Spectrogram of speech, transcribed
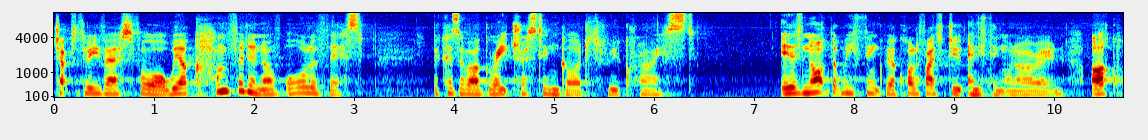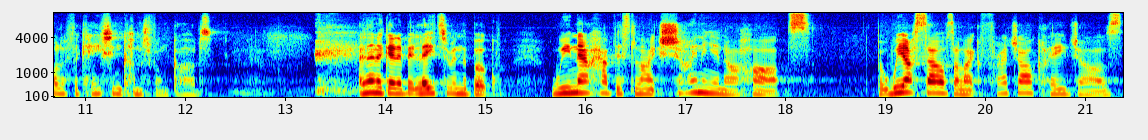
chapter 3 verse 4 we are confident of all of this because of our great trust in God through Christ. It is not that we think we are qualified to do anything on our own. Our qualification comes from God. And then again, a bit later in the book, we now have this light shining in our hearts. But we ourselves are like fragile clay jars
